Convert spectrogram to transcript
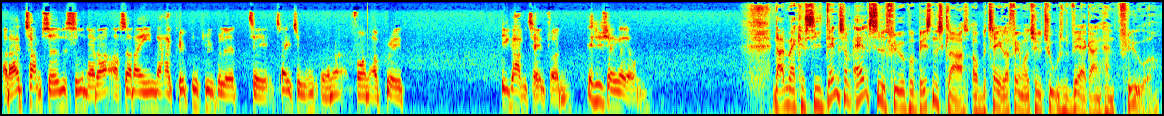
og der er et tomt sæde ved siden af dig, og så er der en, der har købt en flybillet til 3.000 kroner for en upgrade, ikke har betalt for den. Det synes jeg ikke er i orden. Nej, man kan sige, at den, som altid flyver på business class og betaler 25.000 hver gang han flyver,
